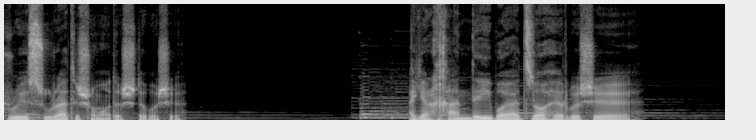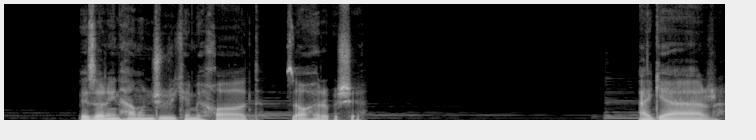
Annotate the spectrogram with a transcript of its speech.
روی صورت شما داشته باشه؟ اگر خنده ای باید ظاهر بشه بذارین همون جوری که می‌خواد ظاهر بشه. اگر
